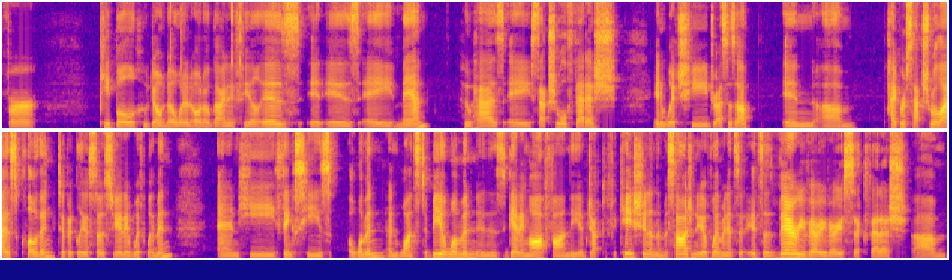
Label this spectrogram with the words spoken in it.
for people who don't know what an autogynephile is, it is a man who has a sexual fetish in which he dresses up in um, hypersexualized clothing, typically associated with women. And he thinks he's a woman and wants to be a woman and is getting off on the objectification and the misogyny of women. It's a, it's a very, very, very sick fetish. Um,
